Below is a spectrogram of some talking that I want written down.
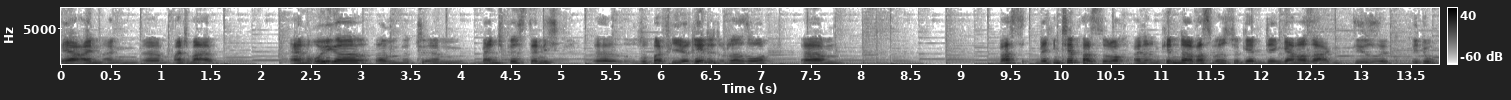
eher ein, ein äh, manchmal ein ruhiger ähm, ähm, Mensch bist, der nicht äh, super viel redet oder so. Was, welchen Tipp hast du noch an Kinder? Was würdest du denen gerne mal sagen, die so sind, wie du?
